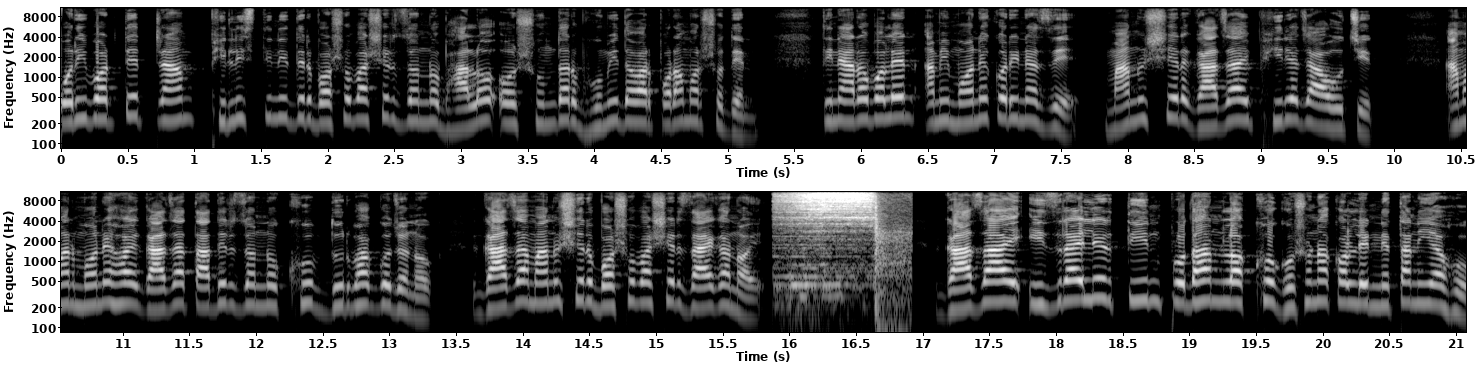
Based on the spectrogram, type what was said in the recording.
পরিবর্তে ট্রাম্প ফিলিস্তিনিদের বসবাসের জন্য ভালো ও সুন্দর ভূমি দেওয়ার পরামর্শ দেন। তিনি আরও বলেন, আমি মনে করি না যে মানুষের গাজায় ফিরে যাওয়া উচিত। আমার মনে হয় গাজা তাদের জন্য খুব দুর্ভাগ্যজনক। গাজা মানুষের বসবাসের জায়গা নয়। গাজায় ইসরায়েলের তিন প্রধান লক্ষ্য ঘোষণা করলেন নেতানিয়াহু।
